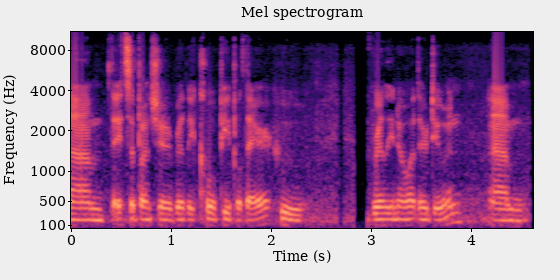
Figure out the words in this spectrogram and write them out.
Um, it's a bunch of really cool people there who really know what they're doing. Um,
